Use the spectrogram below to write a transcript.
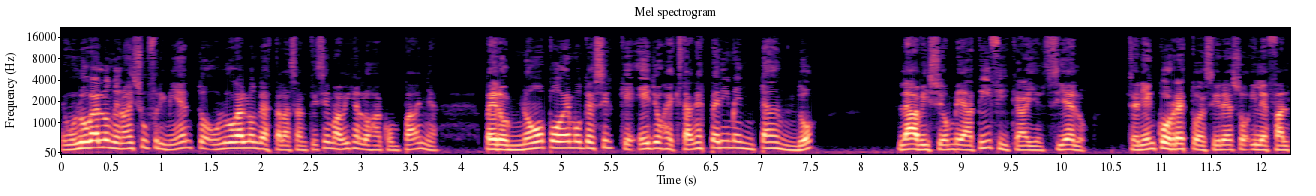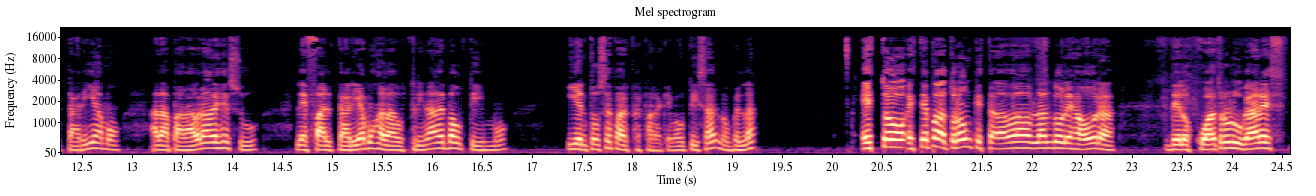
En un lugar donde no hay sufrimiento, un lugar donde hasta la Santísima Virgen los acompaña. Pero no podemos decir que ellos están experimentando la visión beatífica y el cielo. Sería incorrecto decir eso y le faltaríamos a la palabra de Jesús, le faltaríamos a la doctrina del bautismo y entonces para, pues, para qué bautizarnos, ¿verdad? Esto, este patrón que estaba hablándoles ahora de los cuatro lugares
